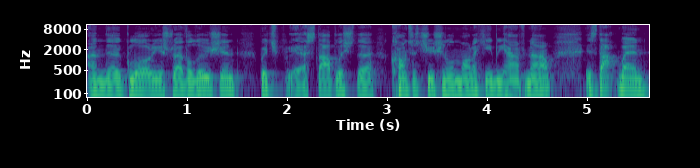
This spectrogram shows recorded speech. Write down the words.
and the Glorious Revolution, which established the constitutional monarchy we have now? Is that when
